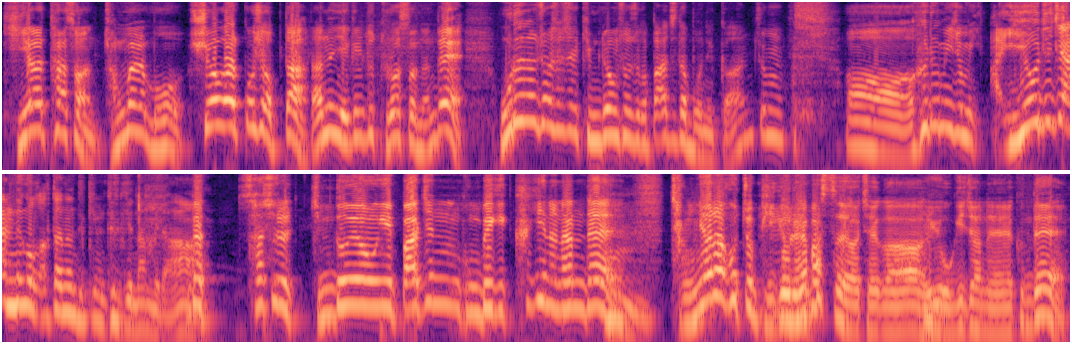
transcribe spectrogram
기아 타선 정말 뭐 쉬어갈 곳이 없다라는 얘기를 또 들었었는데 올해는 좀 사실 김도영 선수가 빠지다 보니까 좀 어, 흐름이 좀 이어지지 않는 것 같다는 느낌이 들긴 합니다. 근데 사실 김도영이 빠진 공백이 크기는 한데 음. 작년하고 좀 비교를 해봤어요. 제가 여기 오기 전에. 근데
